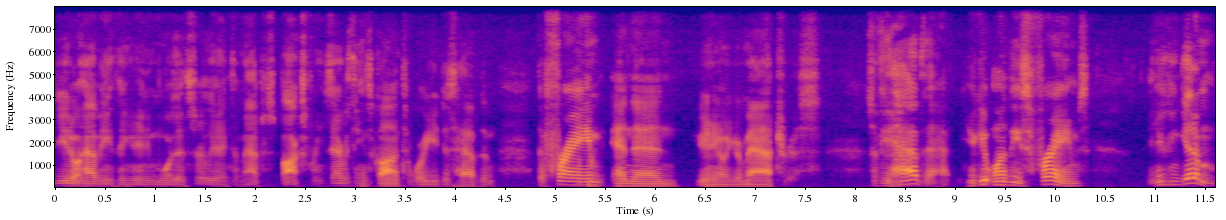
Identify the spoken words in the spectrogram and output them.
you don't have anything anymore that's really like the mattress box springs. Everything's gone to where you just have them, the frame and then, you know, your mattress. So if you have that, you get one of these frames and you can get them,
